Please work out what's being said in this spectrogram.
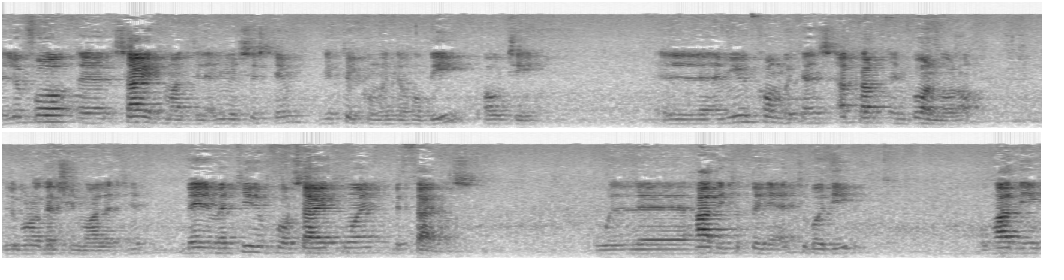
lymphocyte مالت ال immune system قلت لكم إنه B أو T ال immune competence أكثر in bone marrow ال production مالتها بينما ال T lymphocyte وين بال thymus وهذه تعطيني antibody وهذه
